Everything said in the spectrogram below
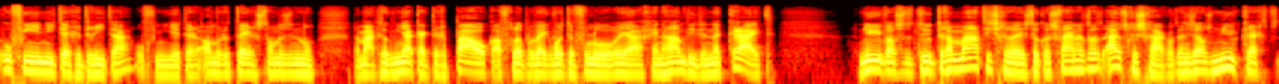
oefen je niet tegen Drita. Oefen je tegen andere tegenstanders. En dan, dan maakt het ook niet. Ja, kijk, tegen Paok afgelopen week wordt er verloren. Ja, geen haan die er naar kraait. Nu was het natuurlijk dramatisch geweest. Ook als Feyenoord was uitgeschakeld. En zelfs nu krijgt,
